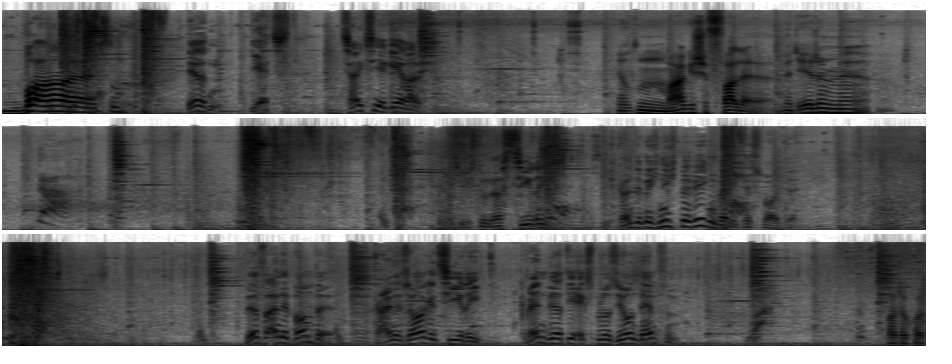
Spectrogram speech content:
Boah. jetzt- Irden, jetzt. Zeig's ihr, Gerald. Irden, magische Falle. Mit Irden. äh, Siehst du das, Ciri? Ich könnte mich nicht bewegen, wenn ich es wollte. Wirf eine Bombe. Keine Sorge, Ciri. Gwen wird die Explosion dämpfen. Gott, oh Gott.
